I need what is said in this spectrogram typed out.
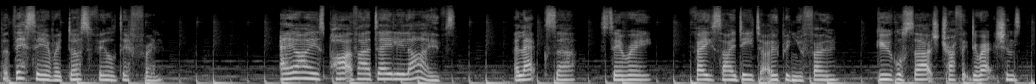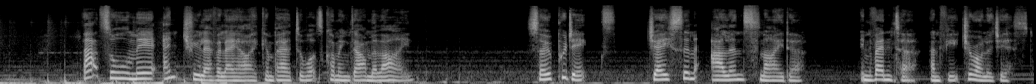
But this era does feel different. AI is part of our daily lives. Alexa, Siri, Face ID to open your phone, Google search, traffic directions. That's all mere entry level AI compared to what's coming down the line. So predicts Jason Alan Snyder, inventor and futurologist.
